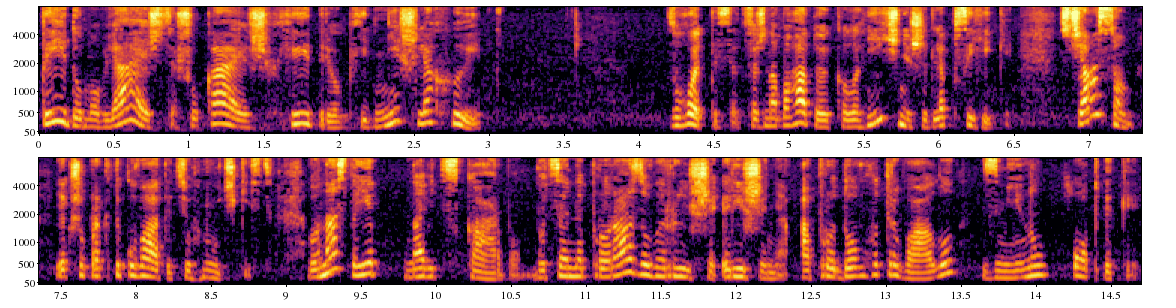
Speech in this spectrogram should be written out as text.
ти домовляєшся, шукаєш хитрі обхідні шляхи. Згодьтеся, це ж набагато екологічніше для психіки. З часом, якщо практикувати цю гнучкість, вона стає навіть скарбом, бо це не про разове рішення, а про довготривалу зміну оптики.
